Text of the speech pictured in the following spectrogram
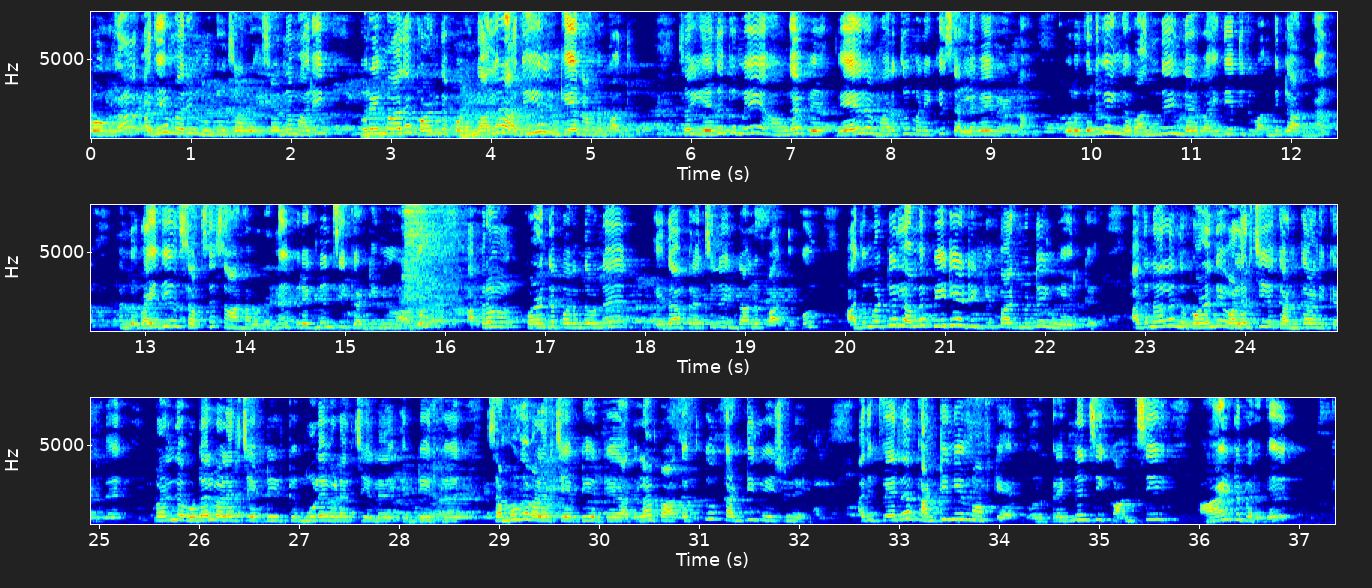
போகலாம். அதே மாதிரி முன்று சொல் சொன்ன மாதிரி குறைமாத குழந்தை பிறந்தாலும் அதையும் இங்கேயே நாங்கள் பார்த்துக்குவோம். ஸோ எதுக்குமே அவங்க வே வேறு மருத்துவமனைக்கு செல்லவே வேண்டாம். ஒரு தடவை இங்கே வந்து இந்த வைத்தியத்துக்கு வந்துட்டாங்கன்னா அந்த வைத்தியம் சக்ஸஸ் ஆன உடனே ப்ரெக்னென்சி கண்டினியூ ஆகும். அப்புறம் குழந்த பிறந்தவுடனே ஏதாவது பிரச்சனை இருந்தாலும் பார்த்துக்கும் அது மட்டும் இல்லாமல் பீடியாட்ரிக் டிபார்ட்மெண்ட்டும் இங்கே இருக்குது அதனால் அந்த குழந்தை வளர்ச்சியை கண்காணிக்கிறது குழந்தை உடல் வளர்ச்சி எப்படி இருக்குது மூளை வளர்ச்சியில் எப்படி இருக்குது சமூக வளர்ச்சி எப்படி இருக்குது அதெல்லாம் பார்க்கறதுக்கும் கண்டினியூஷன் இருக்கும். அதுக்கு பேர் தான் கண்டினியூம் ஆஃப் கேர் ஒரு ப்ரெக்னென்சி கன்சீவ் ஆயிட்ட பிறகு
